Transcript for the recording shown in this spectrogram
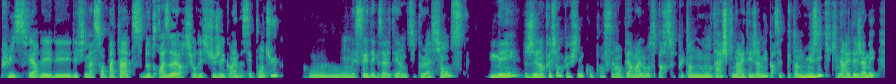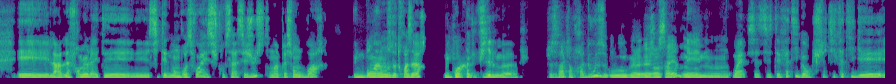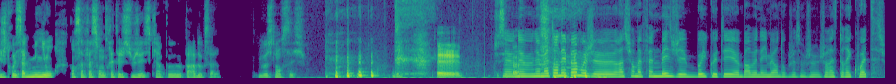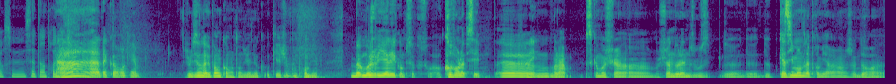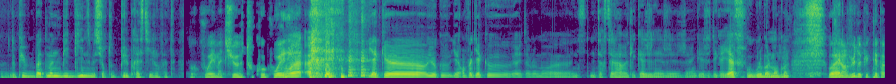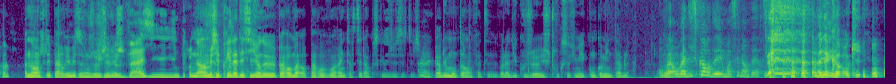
puisse faire des, des, des films à 100 patates de 3 heures sur des sujets quand même assez pointus, où on essaye d'exalter un petit peu la science, mais j'ai l'impression que le film compensait en permanence par ce putain de montage qui n'arrêtait jamais, par cette putain de musique qui n'arrêtait jamais. Et la, la formule a été citée de nombreuses fois et je trouve ça assez juste. On a l'impression de voir une bonne annonce de 3 heures pour un film, euh, je sais pas, qui en fera 12 ou euh, j'en sais rien, mais hum, ouais, c'était fatigant. Je suis sorti fatigué et j'ai trouvé ça mignon dans sa façon de traiter le sujet, ce qui est un peu paradoxal. Il veut se lancer. Euh, je sais Ne, pas. ne- ne m'attendez pas, moi je rassure ma fanbase, j'ai boycotté euh, Barbenheimer, donc je, je, je resterai couette sur ce, cette introduction. Ah, d'accord, ok. Je me disais, on n'avait pas encore entendu Anouk. Ok, je comprends bien. Bah, moi, je vais y aller comme ça, crevant l'abcès. Euh, voilà, parce que moi, je suis un, un- moi, je suis un Nolan Zouz de, de, de quasiment de la première heure. hein. J'adore euh, depuis Batman Begins, mais surtout depuis le Prestige, en fait. Ouais, Mathieu, tout coué. Ouais. il y a que, il y a que- il y a- en fait, il y a que véritablement euh, Interstellar avec lesquels j'ai- des griefs, ou globalement, quoi. Tu Ouais. l'as revu depuis que t'es papa? Ah Non, je l'ai pas revu, mais de toute façon, je, Vas-y non, mais j'ai pris la décision de pas, pas revoir Interstellar parce que j'ai Ah ouais. perdu mon temps en fait. Voilà, du coup, je, je trouve que ce film est concomitable. On, Voilà. va, on va discorder, moi c'est l'inverse. Ah, d'accord, ok.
